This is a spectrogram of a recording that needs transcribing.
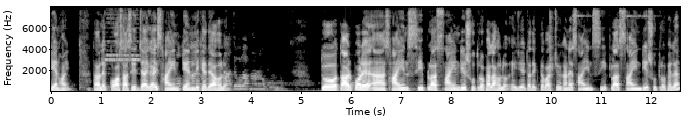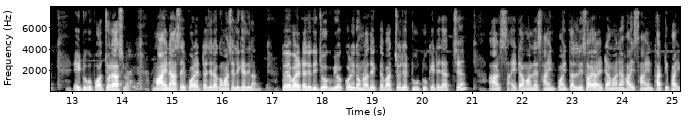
টেন হয়। তাহলে কস আশির জায়গায় সাইন টেন লিখে দেওয়া হলো। তো তারপরে সাইন সি প্লাস সাইন ডির সূত্র ফেলা হলো। এই যে এটা দেখতে পাচ্ছ এখানে সাইন সি প্লাস সাইন ডির সূত্র ফেলে এইটুকু পদ চলে আসলো। মাইনাস এই পরেরটা যেরকম আছে লিখে দিলাম। তো এবার এটা যদি যোগ বিয়োগ করি, তোমরা দেখতে পাচ্ছ যে টু টু কেটে যাচ্ছে। আর এটা মানে সাইন পঁয়তাল্লিশ হয়, আর এটা মানে হয় সাইন থার্টি ফাইভ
